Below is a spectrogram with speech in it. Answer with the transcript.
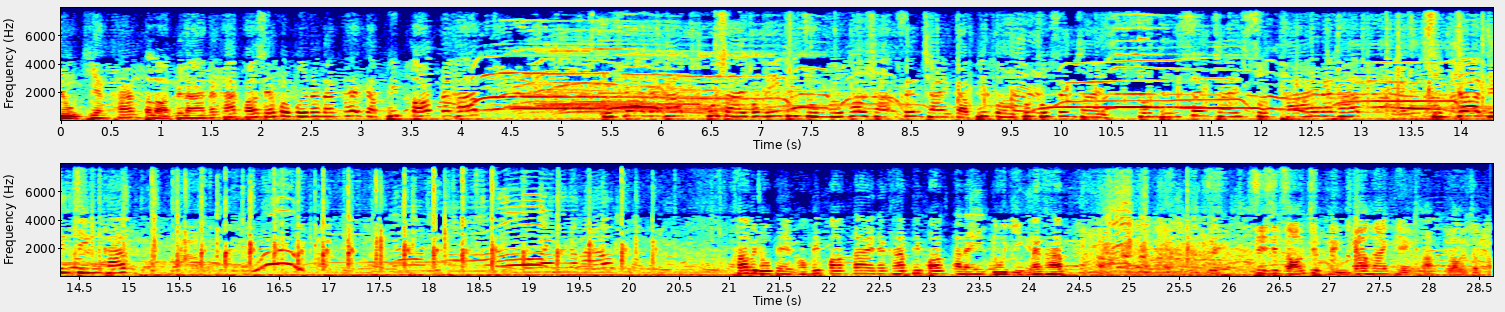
อยู่เคียงข้างตลอดเวลานะครับ ขอเสียงปรบมือดังๆให้กับพี่ป๊อกนะครับสุดยอดนะครับ ผู้ชายคนนี้ที่จูงมือเข้าฉะเส้นชัยกับพี่ตูนทุกๆ เส้นชัยจนถึงเส้นชัยสุดท้ายนะครับ สุดยอดจริง ๆ ครับ เข้าไปดูเพจของพี่ป๊อกได้นะครับ พี่ป๊อกอะไรดูหญิงนะครับ 42.195 k ครับเราจะไป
